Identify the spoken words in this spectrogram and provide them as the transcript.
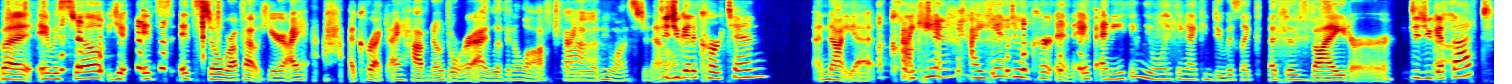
But it was still, yeah, it's it's still rough out here. I correct. I have no door. I live in a loft for Yeah. anyone who wants to know. Did you get a curtain? Uh, not yet. A I curtain. can't. I can't do a curtain. if anything, the only thing I can do is like a divider. Did you get that?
